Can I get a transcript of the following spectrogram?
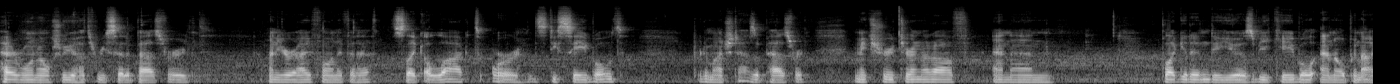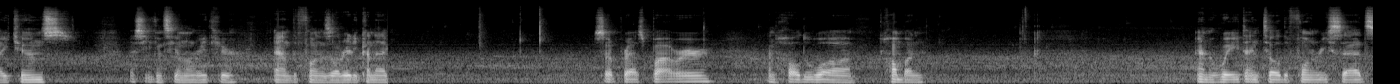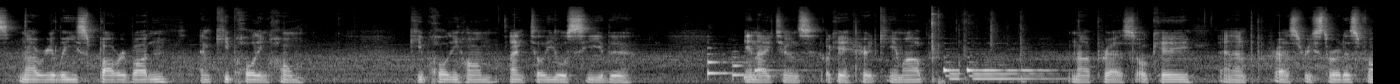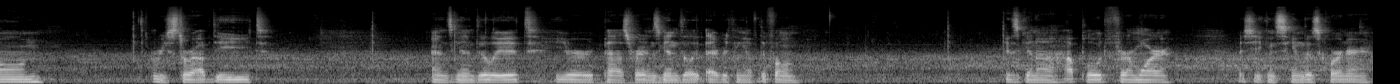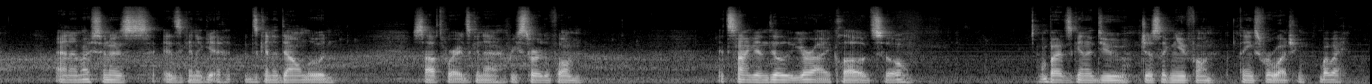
Hi everyone, I'll show you how to reset a password on your iPhone if it's like a locked or it's disabled. Pretty much it has a password. Make sure you turn it off and then plug it in the USB cable and open iTunes as you can see on right here and the phone is already connected. So press power and hold the uh, home button and wait until the phone resets. Now release power button and keep holding home. Keep holding home until you'll see the in iTunes. Okay, here it came up. Now press OK and then press restore this phone. Restore update. And it's gonna delete your password and it's gonna delete everything off the phone. It's gonna upload firmware as you can see in this corner and then as soon as it's gonna get it's gonna download software it's gonna restore the phone. It's not gonna delete your iCloud so but it's gonna do just like new phone. Thanks for watching. Bye bye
